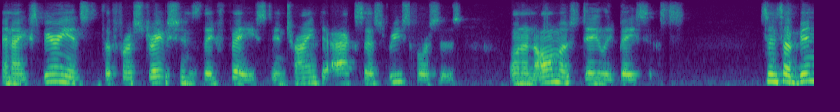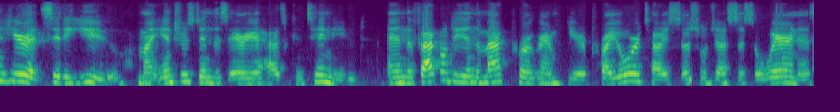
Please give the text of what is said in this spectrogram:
and I experienced the frustrations they faced in trying to access resources on an almost daily basis. Since I've been here at City U, my interest in this area has continued, and the faculty in the MAC program here prioritize social justice awareness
